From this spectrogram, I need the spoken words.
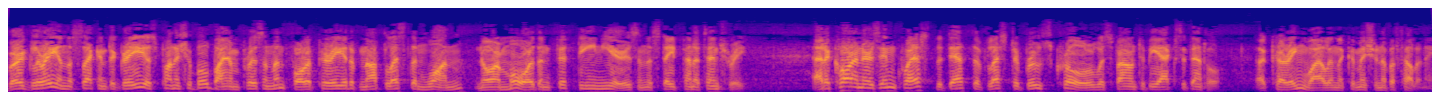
Burglary in the second degree is punishable by imprisonment for a period of not less than one, nor more than 15 years in the state penitentiary. At a coroner's inquest, the death of Lester Bruce Kroll was found to be accidental, occurring while in the commission of a felony.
